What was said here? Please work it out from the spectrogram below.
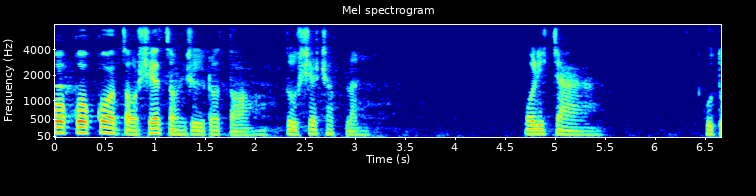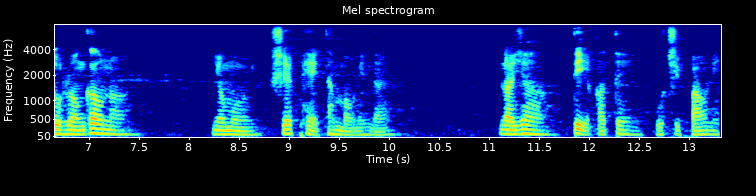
cô cô cô dầu xe dòng dữ đồ tỏ. Tu xe chấp lại ô đi tu luồng câu nó nhiều một xếp hệ tham bảo nên đó lo do tị khó tư u chỉ bảo ni.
